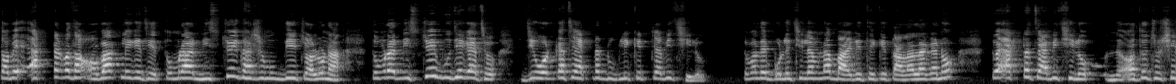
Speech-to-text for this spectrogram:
তবে একটা কথা অবাক লেগেছে, তোমরা নিশ্চয়ই ঘাসে মুখ দিয়ে চলো না, তোমরা নিশ্চয়ই বুঝে গেছো যে ওর কাছে একটা ডুপ্লিকেট চাবি ছিল। তোমাদের বলেছিলাম না বাইরে থেকে তালা লাগানো? তো একটা চাবি ছিল, অথচ সে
